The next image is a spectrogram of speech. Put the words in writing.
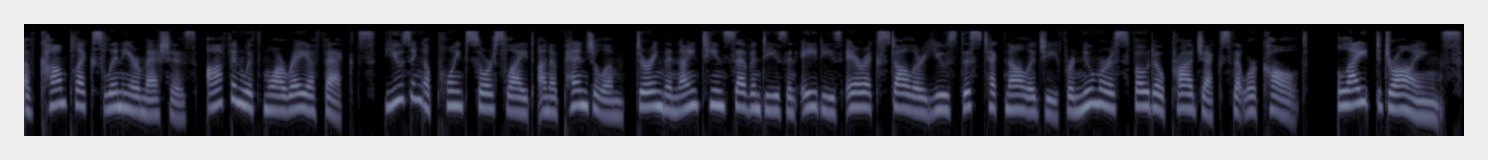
of complex linear meshes, often with moire effects, using a point source light on a pendulum. During the 1970s and 80s Eric Staller used this technology for numerous photo projects that were called light drawings.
